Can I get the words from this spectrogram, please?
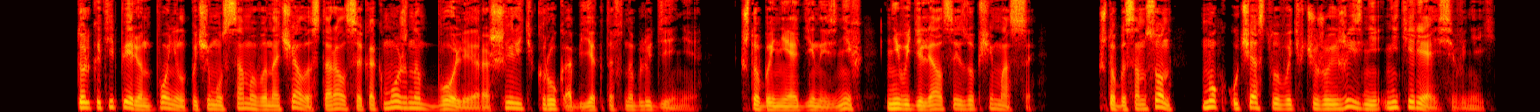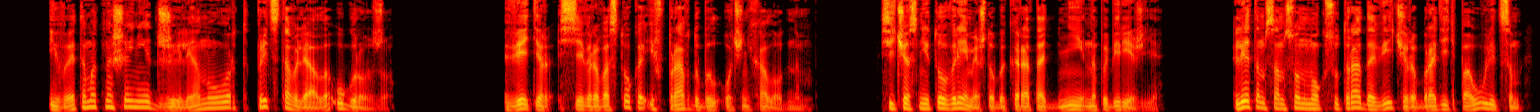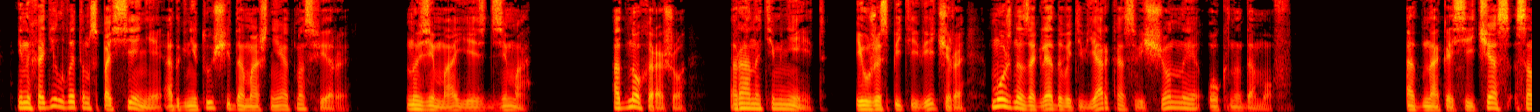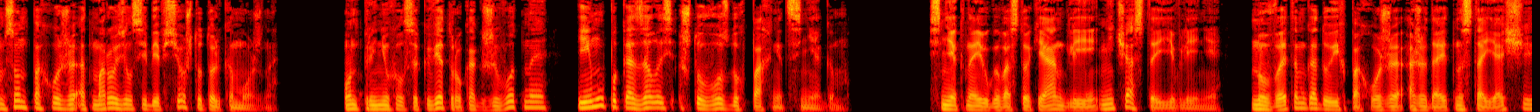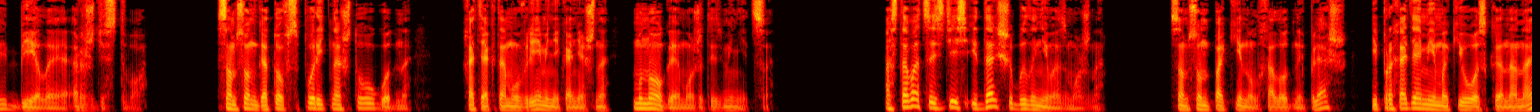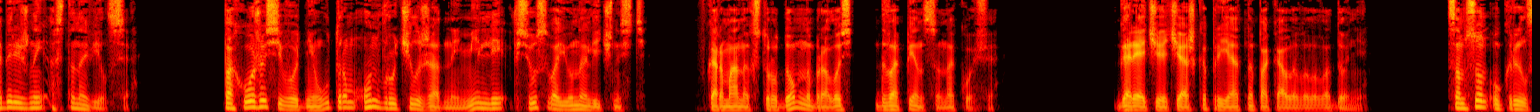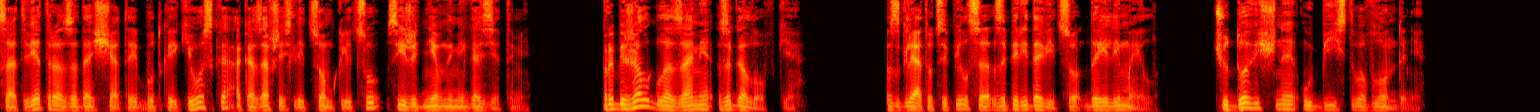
Только теперь он понял, почему с самого начала старался как можно более расширить круг объектов наблюдения, чтобы ни один из них не выделялся из общей массы, чтобы Самсон мог участвовать в чужой жизни, не теряясь в ней. И в этом отношении Джиллиан Уорд представляла угрозу. Ветер с северо-востока и вправду был очень холодным. Сейчас не то время, чтобы коротать дни на побережье. Летом Самсон мог с утра до вечера бродить по улицам и находил в этом спасение от гнетущей домашней атмосферы. Но зима есть зима. Одно хорошо – рано темнеет, и уже с пяти вечера можно заглядывать в ярко освещенные окна домов. Однако сейчас Самсон, похоже, отморозил себе все, что только можно. Он принюхался к ветру, как животное, и ему показалось, что воздух пахнет снегом. Снег на юго-востоке Англии – нечастое явление, но в этом году их, похоже, ожидает настоящее белое Рождество. Самсон готов спорить на что угодно – хотя к тому времени, конечно, многое может измениться. Оставаться здесь и дальше было невозможно. Самсон покинул холодный пляж и, проходя мимо киоска на набережной, остановился. Похоже, сегодня утром он вручил жадной Милли всю свою наличность. В карманах с трудом набралось два пенса на кофе. Горячая чашка приятно покалывала ладони. Самсон укрылся от ветра за дощатой будкой киоска, оказавшись лицом к лицу с ежедневными газетами. Пробежал глазами заголовки. Взгляд уцепился за передовицу Daily Mail. Чудовищное убийство в Лондоне.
